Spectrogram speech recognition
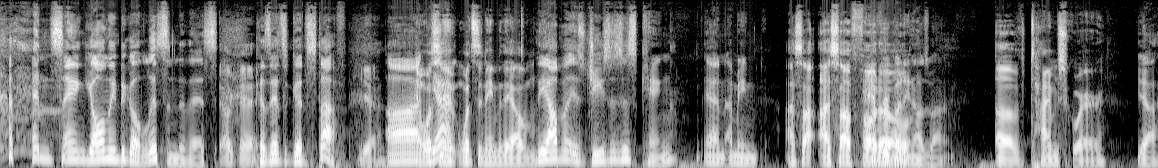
and saying y'all need to go listen to this. Okay. because it's good stuff. Yeah. Uh, and what's yeah. the name, what's the name of the album? The album is Jesus is King, and I mean I saw I saw a photo everybody knows about it. of Times Square Yeah,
